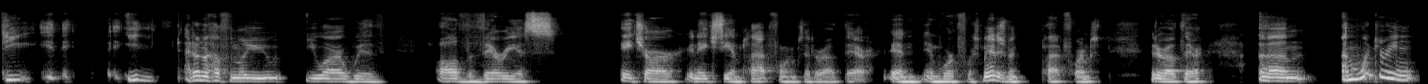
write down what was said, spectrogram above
Do you, I don't know how familiar you, you are with all the various HR and HCM platforms that are out there, and and workforce management platforms that are out there. Um, I'm wondering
